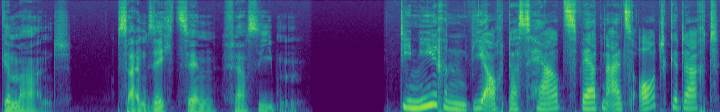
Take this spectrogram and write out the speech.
gemahnt. Psalm 16, Vers 7. Die Nieren wie auch das Herz werden als Ort gedacht,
